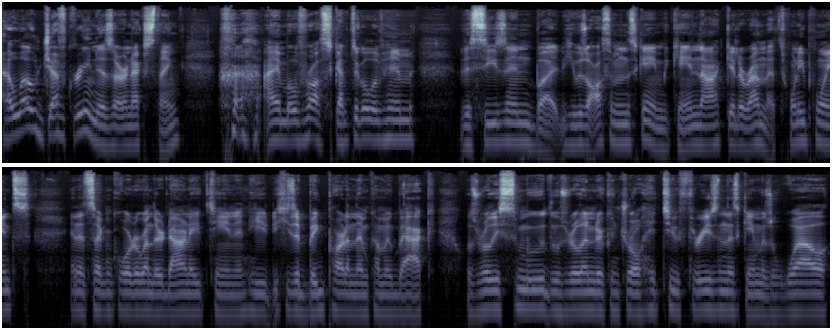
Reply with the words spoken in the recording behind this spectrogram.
Hello, Jeff Green is our next thing. I am overall skeptical of him this season, but he was awesome in this game. He cannot get around that 20 points in the second quarter when they're down 18, and he he's a big part in them coming back. Was really smooth, was really under control. Hit two threes in this game as well.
